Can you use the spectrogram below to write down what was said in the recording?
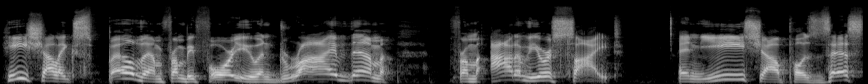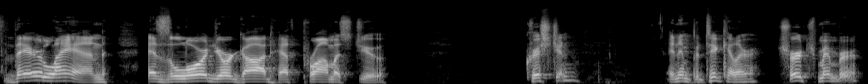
he shall expel them from before you and drive them from out of your sight and ye shall possess their land as the Lord your God hath promised you. Christian, and in particular, church member,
